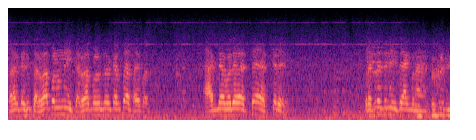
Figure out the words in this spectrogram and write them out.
તારે કશું કરવા પણ નહીં. કરવા પણ તો કરતા થાય પાછું આજ્ઞા મરે થયા જ કરે. પ્રકૃતિને વિતરાગ બનાવે. પ્રકૃતિ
